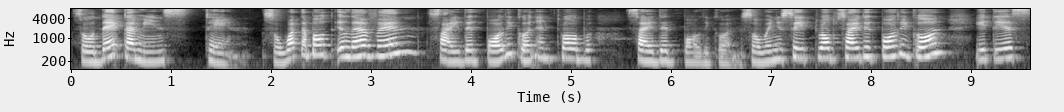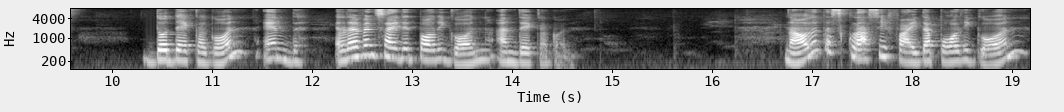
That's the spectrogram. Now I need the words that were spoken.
So, deca means 10. So, what about 11-sided polygon and 12 sided polygon. So when you say 12-sided polygon, it is dodecagon and 11-sided polygon undecagon. Now let us classify the polygon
